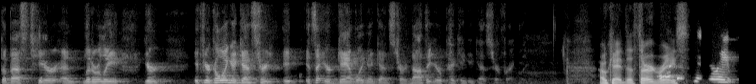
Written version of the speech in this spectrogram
the best here, and literally, you're if you're going against her, it, it's that you're gambling against her, not that you're picking against her. Frankly. Okay, the third race. Really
